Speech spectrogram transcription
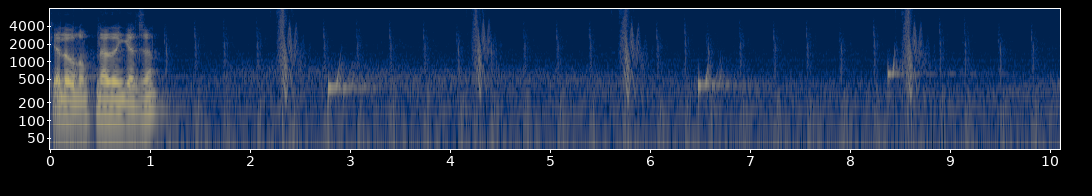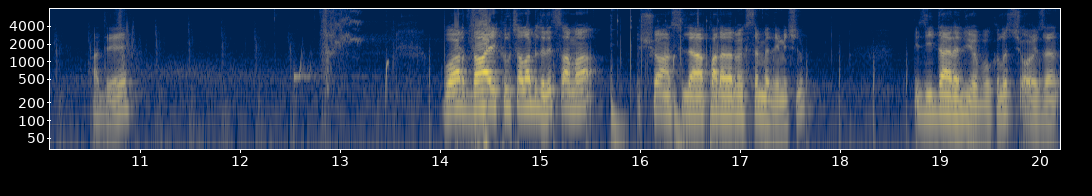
Gel oğlum. Nereden geleceksin? Hadi. Bu arada daha iyi kılıç alabiliriz ama şu an silaha para vermek istemediğim için bizi idare ediyor bu kılıç. O yüzden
